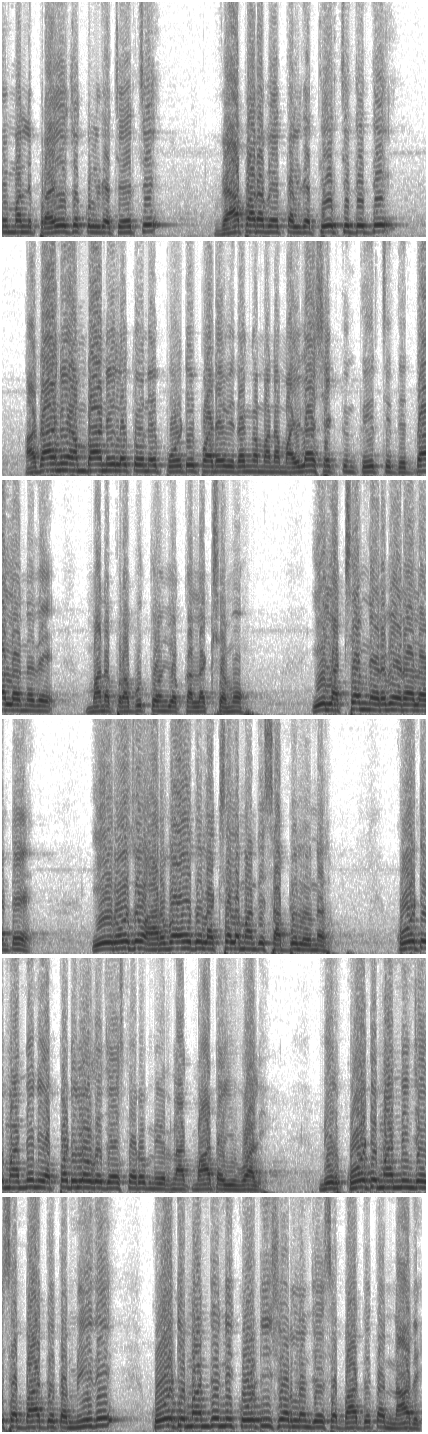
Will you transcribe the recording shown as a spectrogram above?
మిమ్మల్ని ప్రయోజకులుగా చేర్చి వ్యాపారవేత్తలుగా తీర్చిదిద్ది అదానీ అంబానీలతోనే పోటీ పడే విధంగా మన మహిళా శక్తిని తీర్చిదిద్దాలన్నదే మన ప్రభుత్వం యొక్క లక్ష్యము. ఈ లక్ష్యం నెరవేరాలంటే ఈరోజు అరవై ఐదు లక్షల మంది సభ్యులు ఉన్నారు. కోటి మందిని ఎప్పటిలోగా చేస్తారో మీరు నాకు మాట ఇవ్వాలి. మీరు కోటి మందిని చేసే బాధ్యత మీది కోటి మందిని కోటీశ్వరులను చేసే బాధ్యత నాది.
